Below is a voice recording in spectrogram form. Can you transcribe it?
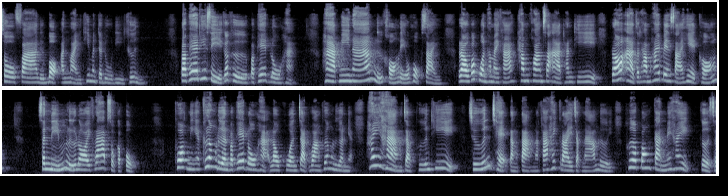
โซฟาหรือเบาะอันใหม่ที่มันจะดูดีขึ้น ประเภทที่ 4 ก็คือประเภทโลหะ หากมีน้ำหรือของเหลวหกใส่ เราก็ควรทำไมคะทำความสะอาดทันที เพราะอาจจะทำให้เป็นสาเหตุของสนิมหรือรอยคราบสกปรกพวกนี้เครื่องเรือนประเภทโลหะ เราควรจัดวางเครื่องเรือนเนี่ยให้ห่างจากพื้นที่ชื้นแฉะต่างๆนะคะ ให้ไกลจากน้ำเลย เพื่อป้องกันไม่ให้เกิดส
